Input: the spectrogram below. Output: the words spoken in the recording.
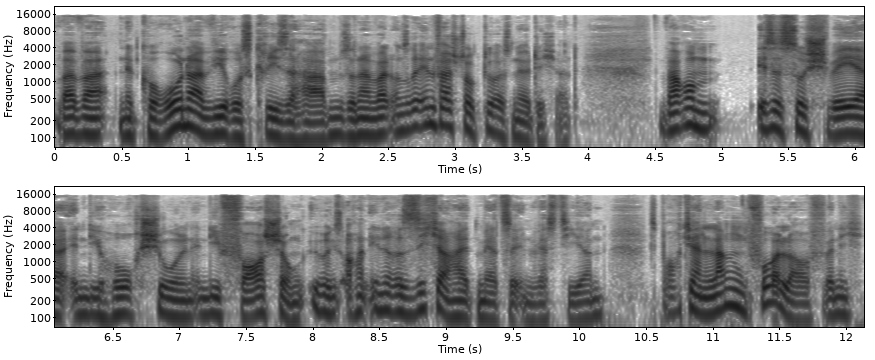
weil wir eine Coronavirus-Krise haben, sondern weil unsere Infrastruktur es nötig hat. Warum ist es so schwer, in die Hochschulen, in die Forschung, übrigens auch in innere Sicherheit mehr zu investieren. Es braucht ja einen langen Vorlauf. Wenn ich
